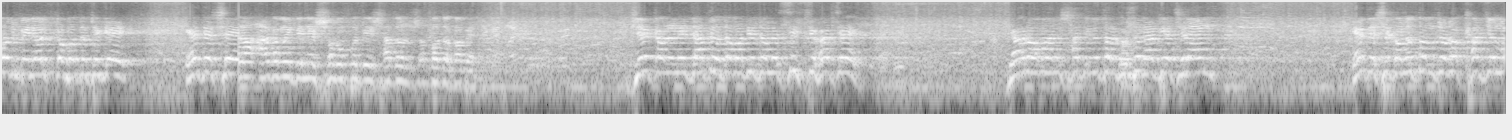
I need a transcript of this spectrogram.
কর্মীর ঐক্যবদ্ধ থেকে এদেশে আগামী দিনের সভাপতি সাধারণ সম্পাদক হবেন। যে কারণে জাতীয়তাবাদী দলের সৃষ্টি হয়েছে জিয়া রহমান স্বাধীনতার ঘোষণা দিয়েছিলেন। এদেশে গণতন্ত্র রক্ষার জন্য,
